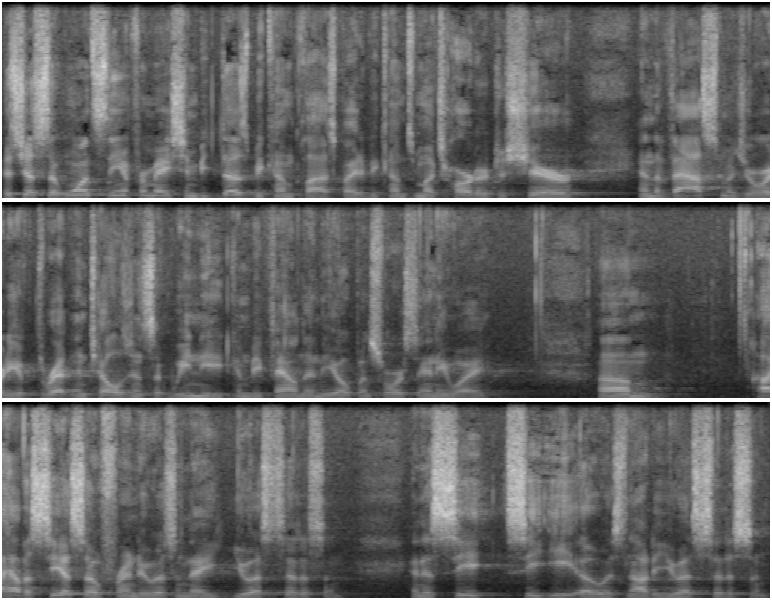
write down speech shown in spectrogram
It's just that once the information be, does become classified, it becomes much harder to share, and the vast majority of threat intelligence that we need can be found in the open source anyway. Um, I have a CSO friend who isn't a U.S. citizen, and his C- CEO is not a U.S. citizen.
